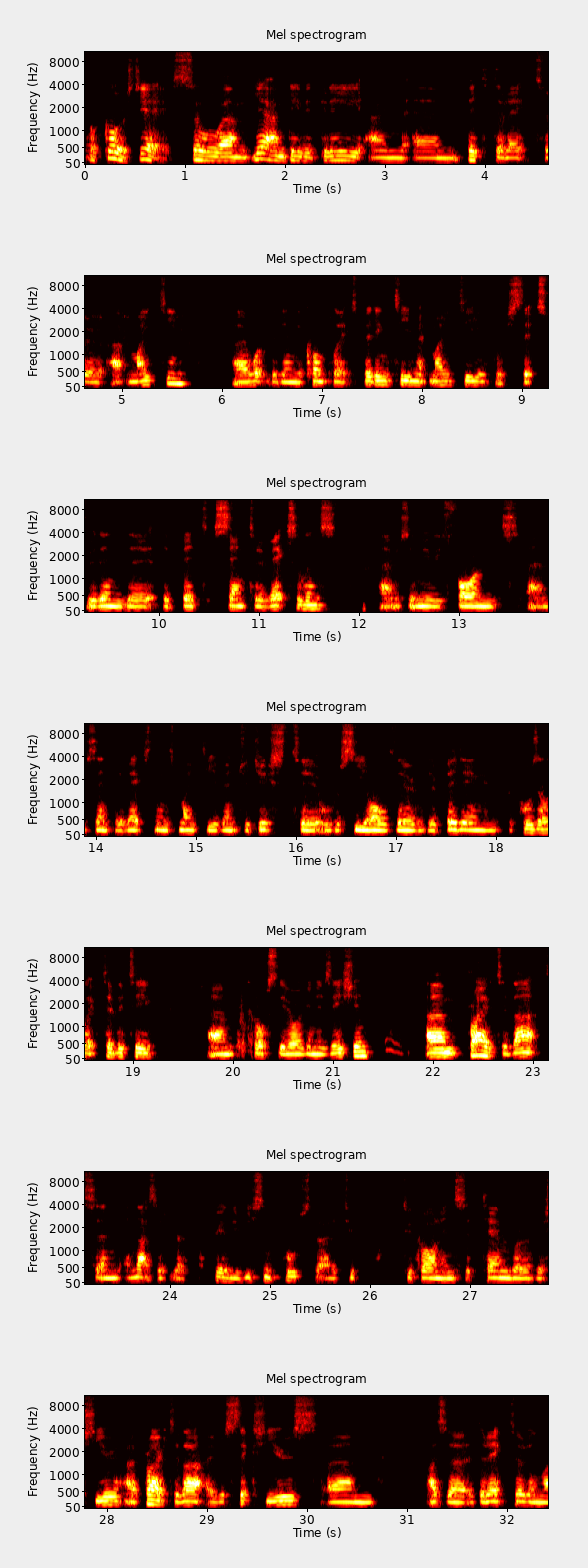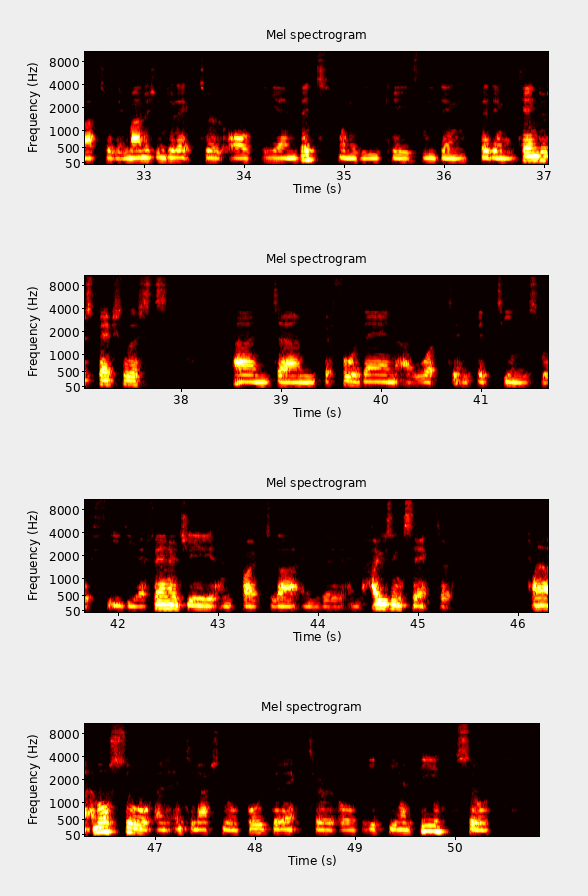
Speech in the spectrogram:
Of course, yeah. So, um, yeah, I'm David Gray. I'm um, bid director at Mitie. I work within the complex bidding team at Mitie, which sits within the, the Bid Centre of Excellence. Um, it's a newly formed um, Centre of Excellence Mitie have introduced to oversee all their, their bidding and proposal activity um, across the organisation. Um, prior to that, and, and that's a, a, fairly recent post that I took took on in September this year. Uh, prior to that, I was six years um, as a director and latterly managing director of AMBid, one of the UK's leading bidding and tender specialists. And um, before then, I worked in bid teams with EDF Energy, and prior to that, in the in the housing sector. Uh, I'm also an international board director of APMP, so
